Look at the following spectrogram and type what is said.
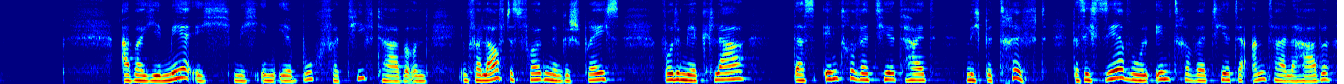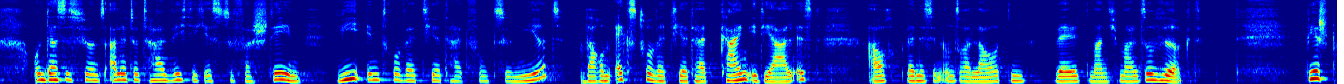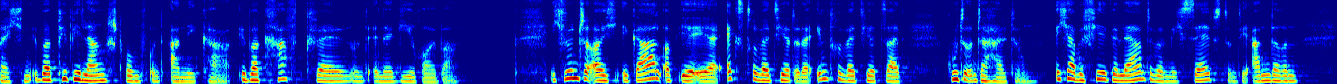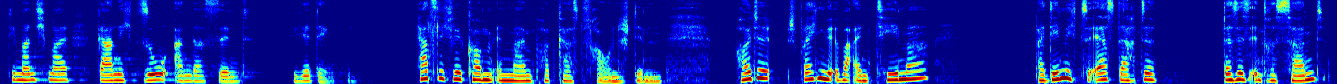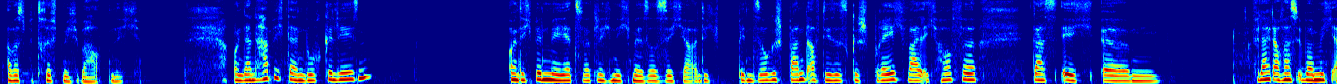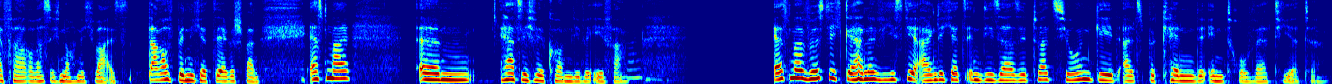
Aber je mehr ich mich in ihr Buch vertieft habe und im Verlauf des folgenden Gesprächs wurde mir klar, dass Introvertiertheit mich betrifft, dass ich sehr wohl introvertierte Anteile habe und dass es für uns alle total wichtig ist zu verstehen, wie Introvertiertheit funktioniert, warum Extrovertiertheit kein Ideal ist, auch wenn es in unserer lauten Welt manchmal so wirkt. Wir sprechen über Pippi Langstrumpf und Annika, über Kraftquellen und Energieräuber. Ich wünsche euch, egal ob ihr eher extrovertiert oder introvertiert seid, gute Unterhaltung. Ich habe viel gelernt über mich selbst und die anderen, die manchmal gar nicht so anders sind, wie wir denken. Herzlich willkommen in meinem Podcast Frauenstimmen. Heute sprechen wir über ein Thema, bei dem ich zuerst dachte, das ist interessant, aber es betrifft mich überhaupt nicht. Und dann habe ich dein Buch gelesen und ich bin mir jetzt wirklich nicht mehr so sicher. Und ich bin so gespannt auf dieses Gespräch, weil ich hoffe, dass ich ähm, vielleicht auch was über mich erfahre, was ich noch nicht weiß. Darauf bin ich jetzt sehr gespannt. Erstmal ähm, herzlich willkommen, liebe Eva. Danke. Erstmal wüsste ich gerne, wie es dir eigentlich jetzt in dieser Situation geht als bekennende Introvertierte.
